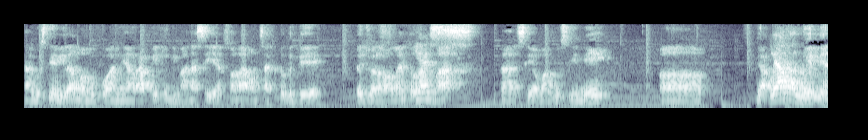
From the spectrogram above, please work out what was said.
Nah Agus ini bilang pembukuan yang rapi itu gimana sih ya? Soalnya omset itu gede, udah jualan online tuh Yes. lama. Nah si Om Agus ini eh, nggak kelihatan duitnya.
